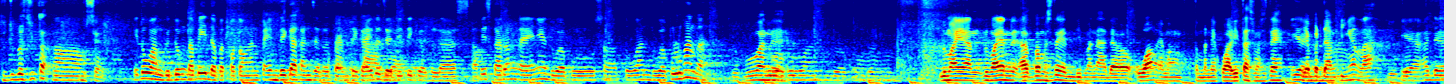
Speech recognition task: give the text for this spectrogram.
17 juta. Oh. Buset. Itu uang gedung tapi dapat potongan PMDK kan jalur PMDK itu iya, jadi 13 tapi sekarang kayaknya 21-an 20-an lah 20-an ya. 20-an 20 Lumayan lumayan apa maksudnya di mana ada uang emang temennya kualitas maksudnya Iya. ya berdampingan lah gitu. ya ada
